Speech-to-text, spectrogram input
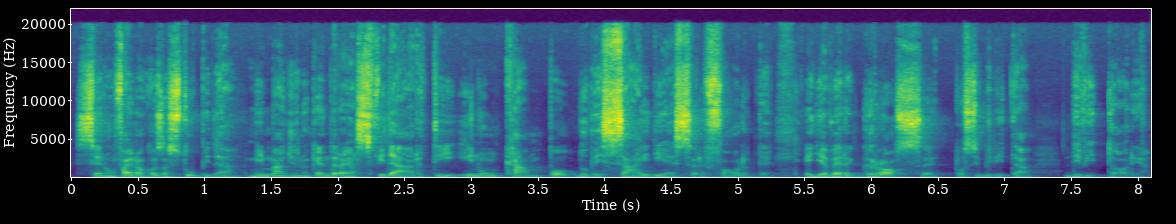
se non fai una cosa stupida, mi immagino che andrai a sfidarti in un campo dove sai di essere forte e di avere grosse possibilità di vittoria.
